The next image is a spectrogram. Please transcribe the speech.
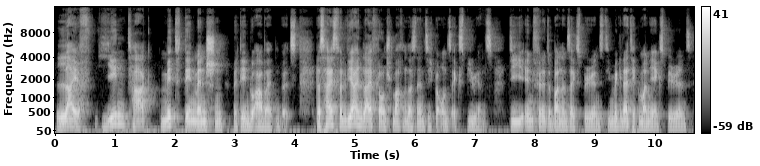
live, jeden Tag mit den Menschen, mit denen du arbeiten willst. Das heißt, wenn wir einen Live Launch machen, das nennt sich bei uns Experience. Die Infinite Abundance Experience, die Magnetic Money Experience.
